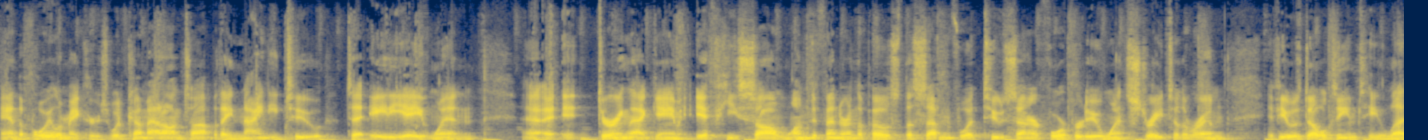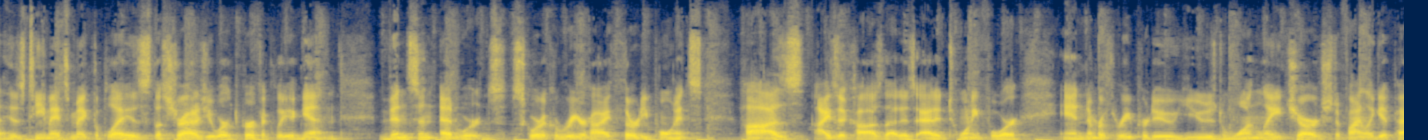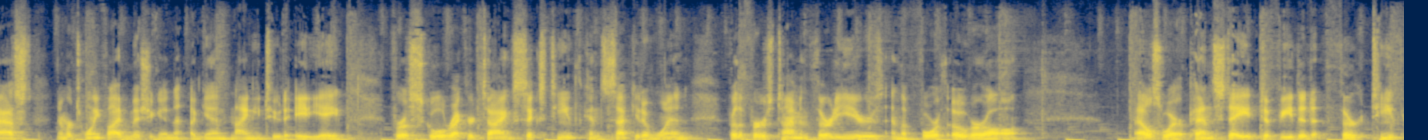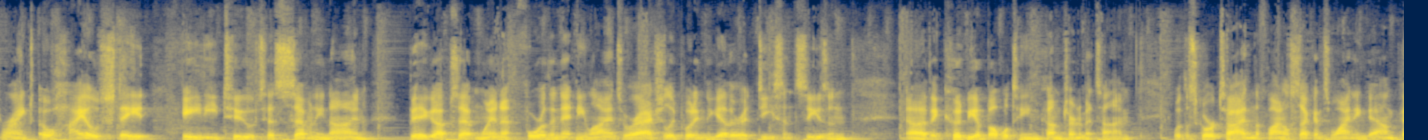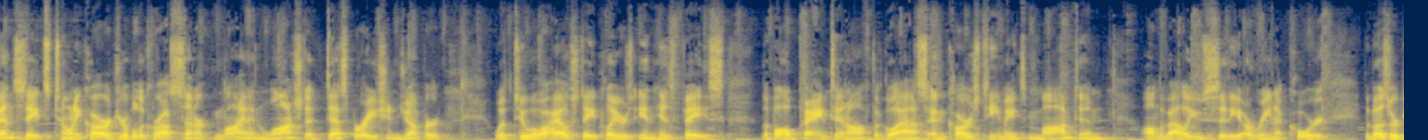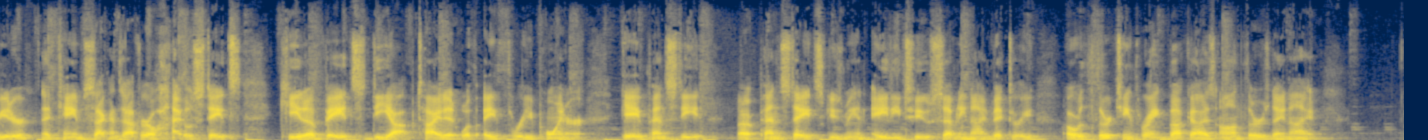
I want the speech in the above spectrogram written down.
And the Boilermakers would come out on top with a 92 to 88 win. Uh, it, during that game, if he saw one defender in the post, the seven foot two center for Purdue went straight to the rim if he was double teamed, he let his teammates make the plays. The strategy worked perfectly again. Vincent Edwards scored a career high 30 points. Haas, Isaac Haas, that is, added 24. And number three, Purdue used one late charge to finally get past number 25, Michigan, again 92 to 88, for a school record tying 16th consecutive win for the first time in 30 years and the fourth overall. Elsewhere, Penn State defeated 13th ranked Ohio State 82 to 79. Big upset win for the Nittany Lions, who are actually putting together a decent season. Uh, they could be a bubble team come tournament time. With the score tied and the final seconds winding down, Penn State's Tony Carr dribbled across center line and launched a desperation jumper with two Ohio State players in his face. The ball banked in off the glass, and Carr's teammates mobbed him on the Value City Arena court. The buzzer beater that came seconds after Ohio State's Keita Bates Diop tied it with a three pointer, gave Penn State, uh, Penn State, excuse me, an 82-79 victory over the 13th ranked Buckeyes on Thursday night.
